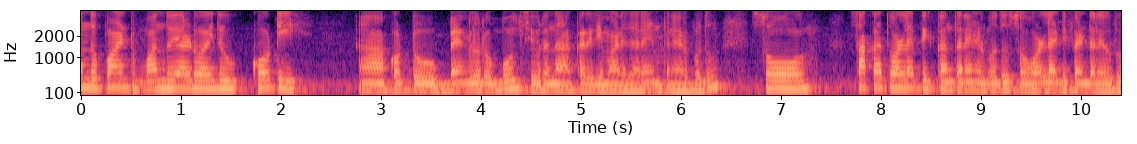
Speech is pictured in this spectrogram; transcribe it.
ಒಂದು ಪಾಯಿಂಟ್ ಒಂದು ಎರಡು ಐದು ಕೋಟಿ ಕೊಟ್ಟು ಬೆಂಗಳೂರು ಬುಲ್ಸ್ ಇವರನ್ನು ಖರೀದಿ ಮಾಡಿದ್ದಾರೆ ಅಂತಲೇ ಹೇಳ್ಬೋದು. ಸೊ ಸಖತ್ ಒಳ್ಳೆ ಪಿಕ್ ಅಂತಲೇ ಹೇಳ್ಬೋದು. ಸೊ ಒಳ್ಳೆ ಡಿಫೆಂಡರ್ ಇವರು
